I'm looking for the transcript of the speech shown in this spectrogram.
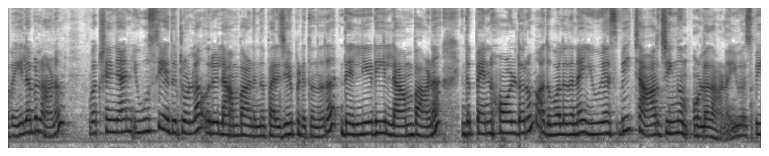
അവൈലബിൾ ആണ്. പക്ഷേ ഞാൻ യൂസ് ചെയ്തിട്ടുള്ള ഒരു ലാമ്പാണ് ഇന്ന് പരിചയപ്പെടുത്തുന്നത്. ഇത് എൽ ഇ ഡി ലാമ്പാണ്. ഇത് പെൻ ഹോൾഡറും അതുപോലെ തന്നെ യു എസ് ബി ചാർജിങ്ങും ഉള്ളതാണ്. യു എസ് ബി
